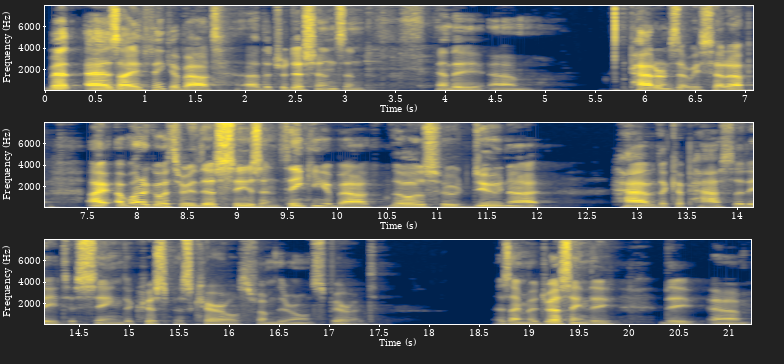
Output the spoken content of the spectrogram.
But as I think about uh, the traditions and and the um, patterns that we set up, I, I want to go through this season thinking about those who do not have the capacity to sing the Christmas carols from their own spirit. As I'm addressing the the um,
